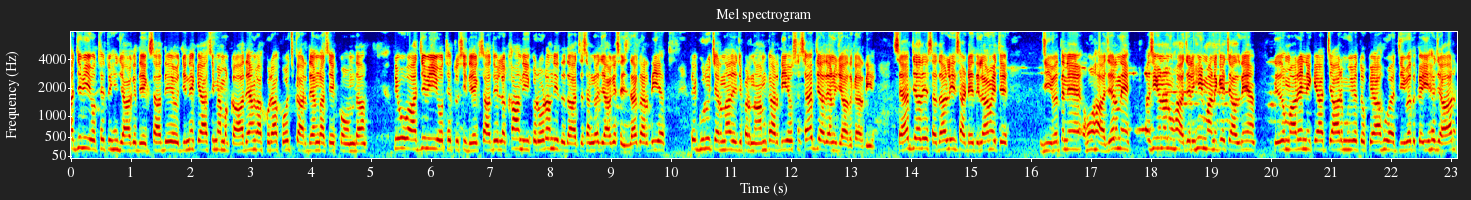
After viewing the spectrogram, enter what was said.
ਅੱਜ ਵੀ ਉੱਥੇ ਤੁਸੀਂ ਜਾ ਕੇ ਦੇਖ ਸਕਦੇ ਹੋ ਜਿਹਨੇ ਕਿਹਾ ਸੀ ਮੈਂ ਮਕਾ ਦਿਆਂਗਾ, ਖੁਰਾ ਖੋਜ ਕਰ ਦਿਆਂਗਾ ਸਿੱਖ ਕੌਮ ਦਾ, ਤੇ ਉਹ ਅੱਜ ਵੀ ਉੱਥੇ ਤੁਸੀਂ ਦੇਖ ਸਕਦੇ ਹੋ, ਲੱਖਾਂ ਦੀ, ਕਰੋੜਾਂ ਦੀ ਤਦਾਦ ਚ ਸੰਗਤ ਜਾ ਕੇ ਸਜਦਾ ਕਰਦੀ ਹੈ ਤੇ ਗੁਰੂ ਚਰਨਾਂ ਦੇ ਵਿੱਚ ਪ੍ਰਣਾਮ ਕਰਦੀ ਹੈ, ਉਸ ਸਾਹਿਬਜ਼ਾਦਿਆਂ ਨੂੰ ਯਾਦ ਕਰਦੀ ਹੈ। ਸਾਹਿਬਜ਼ਾਦੇ ਸਦਾ ਲਈ ਸਾਡੇ ਦਿਲਾਂ ਵਿੱਚ ਜੀਵਤ ਨੇ ਉਹ ਹਾਜ਼ਰ ਨੇ, ਅਸੀਂ ਉਹਨਾਂ ਨੂੰ ਹਾਜ਼ਰ ਹੀ ਮੰਨ ਕੇ ਚੱਲਦੇ ਹਾਂ। ਜਦੋਂ ਮਹਾਰਾਜ ਨੇ ਕਿਹਾ, ਚਾਰ ਮੂਹੇ ਤੋਂ ਕਿਹਾ ਹੋਇਆ ਜੀਵਤ ਕਈ ਹਜ਼ਾਰ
